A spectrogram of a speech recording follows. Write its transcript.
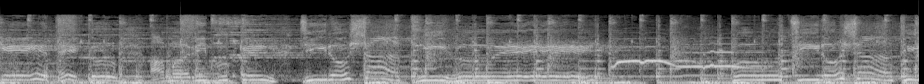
থেকে থেকো আমারই বুকে চির সাথী হয়ে। ও চির সাথী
